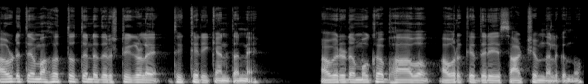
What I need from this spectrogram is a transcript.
അവിടുത്തെ മഹത്വത്തിന്റെ ദൃഷ്ടികളെ ധിക്കരിക്കാൻ തന്നെ. അവരുടെ മുഖഭാവം അവർക്കെതിരെ സാക്ഷ്യം നൽകുന്നു.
